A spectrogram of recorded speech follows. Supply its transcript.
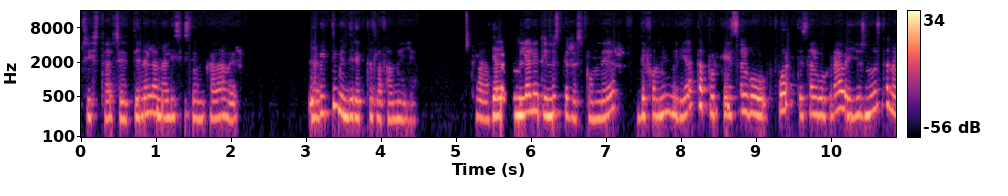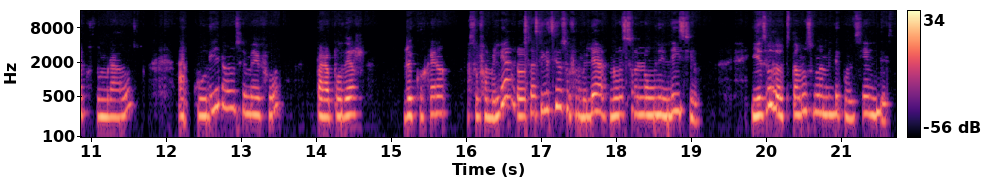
si está, se tiene el análisis de un cadáver, la víctima indirecta es la familia. Y a la familia le tienes que responder de forma inmediata porque es algo fuerte, es algo grave. Ellos no están acostumbrados a acudir a un CEMEFO para poder recoger a su familiar. O sea, sigue siendo su familiar, no es solo un indicio. Y eso lo estamos sumamente conscientes.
